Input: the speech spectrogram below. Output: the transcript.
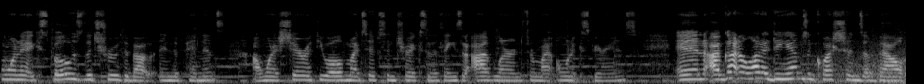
I want to expose the truth about independence. I want to share with you all of my tips and tricks and the things that I've learned through my own experience. And I've gotten a lot of DMs and questions about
